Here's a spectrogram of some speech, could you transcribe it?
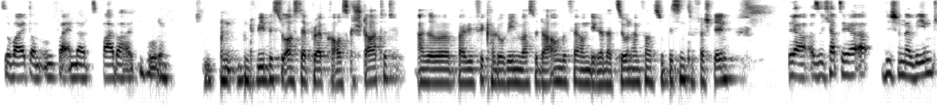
soweit dann unverändert beibehalten wurde. Und, und wie bist du aus der Prep rausgestartet? Also bei wie viel Kalorien warst du da ungefähr, um die Relation einfach so ein bisschen zu verstehen? Ja, also ich hatte ja, wie schon erwähnt,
